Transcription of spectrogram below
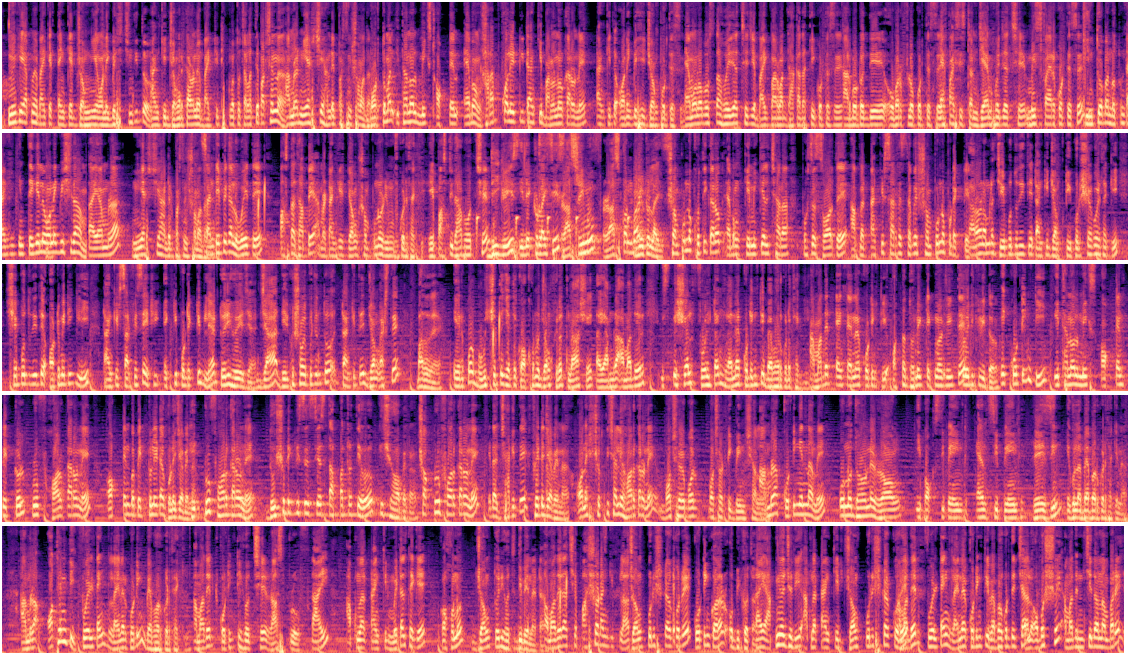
আপনি কি আপনার বাইকের ট্যাঙ্কের জং নিয়ে অনেক বেশি চিন্তিত? ট্যাঙ্কির জংয়ের কারণে বাইকটি ঠিকমতো চালাতে পারছেন না? আমরা নিয়ে আসছি হান্ড্রেড পার্সেন্ট সমাধান। বর্তমান ইথানল মিক্সড অকটেন এবং খারাপ কোয়ালিটি ট্যাঙ্কি বানানোর কারণে ট্যাঙ্কিতে অনেক বেশি জং পড়তেছে। এমন অবস্থা হয়ে যাচ্ছে যে বাইক বারবার ধাক্কাধাক্কি করতেছে, কার্বোরেটর দিয়ে ওভারফ্লো করতেছে এফআই সিস্টেম জ্যাম হয়ে যাচ্ছে মিস ফায়ার করতেছে। কিন্তু আবার নতুন ট্যাঙ্কি কিনতে গেলে অনেক বেশি দাম। তাই আমরা নিয়ে আসছি হান্ড্রেড পার্সেন্ট সমাধান। সাইন্টিফিক্যাল ওয়েতে পাঁচটা ধাপে আমরা ট্যাঙ্কির জং সম্পূর্ণ রিমুভ করে থাকি। এই পাঁচটি ধাপ হচ্ছে degrees electrolysis rust remove rust convert neutralise সম্পূর্ণ ক্ষতিকারক এবং কেমিক্যাল ছাড়া প্রসেস হওয়াতে আপনার ট্যাঙ্কির সার্ফেস থাকবে সম্পূর্ণ প্রোটেক্টেড কারণ আমরা যে পদ্ধতিতে টাঙ্কির জংটি পরিষ্কার করে থাকি সে পদ্ধতিতে অটোমেটিকলি টাঙ্কির সার্ফেসে এটি একটি প্রোটেক্টিভ লেয়ার তৈরি হয়ে যায় যা দীর্ঘ সময় পর্যন্ত টাঙ্কিতে জং আসতে বাধা দেয়। এরপর ভবিষ্যতে যাতে কখনো জং ফেরত না আসে তাই আমরা আমাদের স্পেশাল ফুল ট্যাঙ্ক লাইনার কোটিংটি ব্যবহার করে থাকি। আমাদের ট্যাঙ্ক লাইনার কোটিংটি অত্যাধুনিক টেকনোলজিতে তৈরিকৃত এই কোটিংটি ethanol mix octane petrol proof হওয়ার কারণে অকটেন বা পেট্রোল এটা গলে যাবে না। প্রুফ হওয়ার কারণে দুইশো ডিগ্রি সেলসিয়াস তাপমাত্রাতেও কিছু হবে না। শক প্রুফ হওয়ার কারণে এটা ঝাঁকিতে ফেটে যাবে না। অনেক শক্তিশালী হওয়ার কারণে বছরের পর বছর টিকবে ইনশাল্লাহ আমরা কোটিং এর নামে কোনো ধরনের রং epoxy paint NC paint resin এগুলো ব্যবহার করে থাকি না। আমরা authentic fuel tank liner coating ব্যবহার করে থাকি। আমাদের কোটিংটি হচ্ছে রাস্ট প্রুফ তাই আপনার ট্যাঙ্কির মেটাল থেকে কখনো জং তৈরি হতে দিবে না এটা। আমাদের আছে পাঁচশো ট্যাঙ্কি প্লাস জং পরিষ্কার করে কোটিং করার অভিজ্ঞতা। তাই আপনিও যদি আপনার ট্যাঙ্কির জং পরিষ্কার করে আমাদের ফুয়েল ট্যাঙ্ক লাইনার কোটিংটি ব্যবহার করতে চান অবশ্যই আমাদের নিচে দেওয়া নাম্বারে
